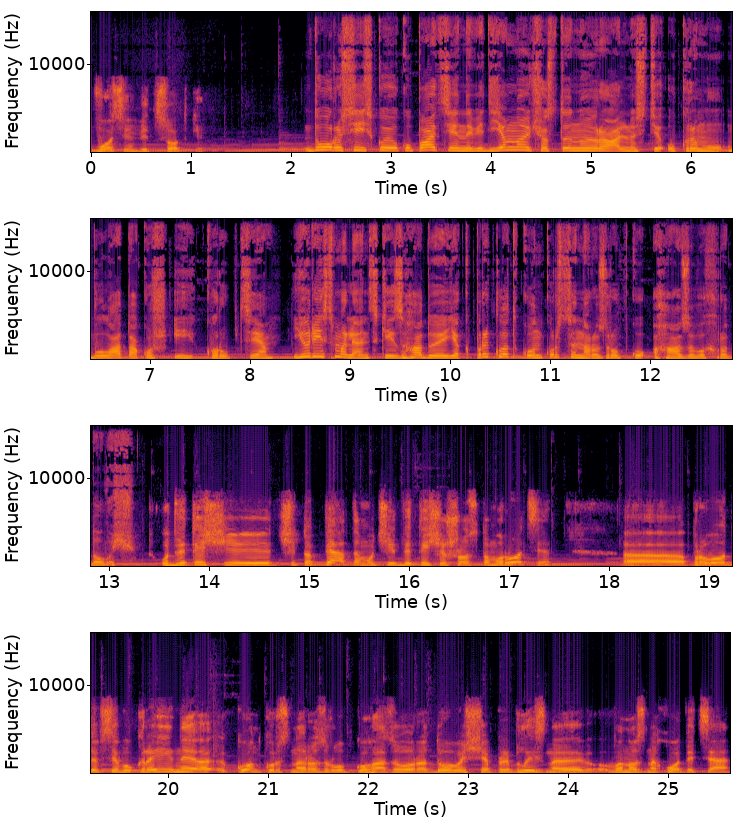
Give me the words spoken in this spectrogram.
8%. До російської окупації невід'ємною частиною реальності у Криму була також і корупція. Юрій Смелянський згадує як приклад конкурси на розробку газових родовищ. У 2005 чи 2006 році проводився в Україні е, конкурс на розробку газового родовища. Приблизно воно знаходиться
